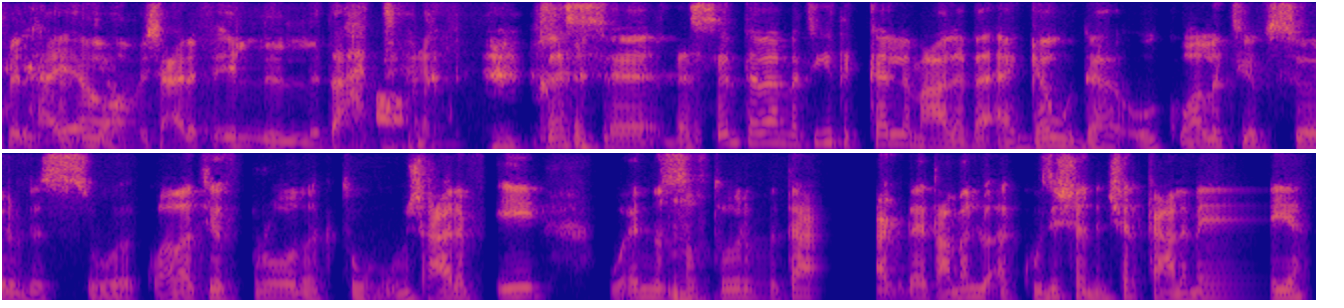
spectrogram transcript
في الحقيقة هو مش عارف إيه اللي تحت. آه. بس بس أنت بقى لما تيجي تتكلم على بقى جودة و quality of service و quality of product ومش عارف إيه وإن ال software بتاعك ده يتعمل له acquisition من شركة عالمية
